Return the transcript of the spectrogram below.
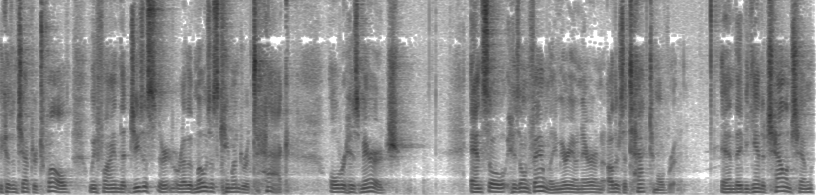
because in chapter 12, we find that Jesus, or rather Moses, came under attack over his marriage. And so his own family, Miriam and Aaron and others, attacked him over it and they began to challenge him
